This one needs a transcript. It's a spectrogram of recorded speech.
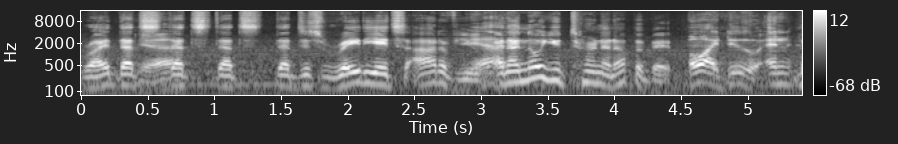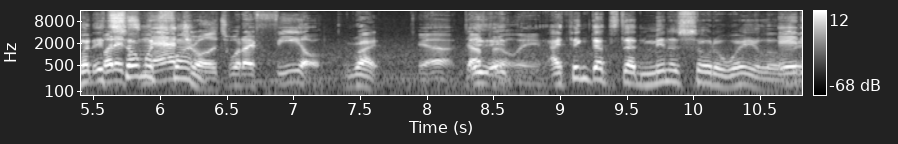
right that's Yeah. that's that's that just radiates out of you Yeah. and i know you turn it up a bit Oh, I do. And But it's so much fun. It's what I feel. right Yeah, It- it- definitely. i think that's that minnesota way a little It bit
